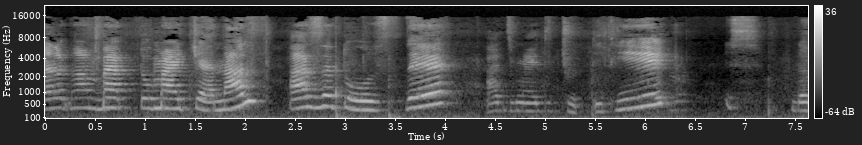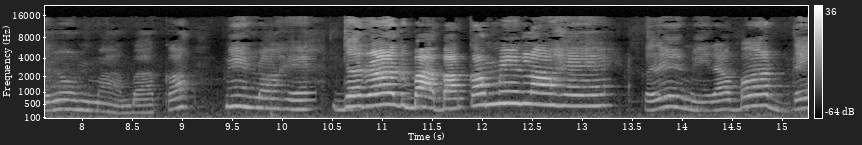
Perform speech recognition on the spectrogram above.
Welcome back to my channel आज ट्यूसडे आज मेरी छुट्टी थी। दरोर बाबा का मेला है। दरोर बाबा का मेला है। करे मेरा बर्थडे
